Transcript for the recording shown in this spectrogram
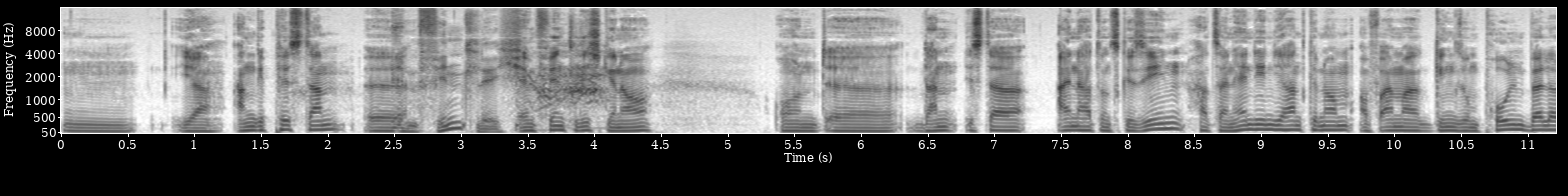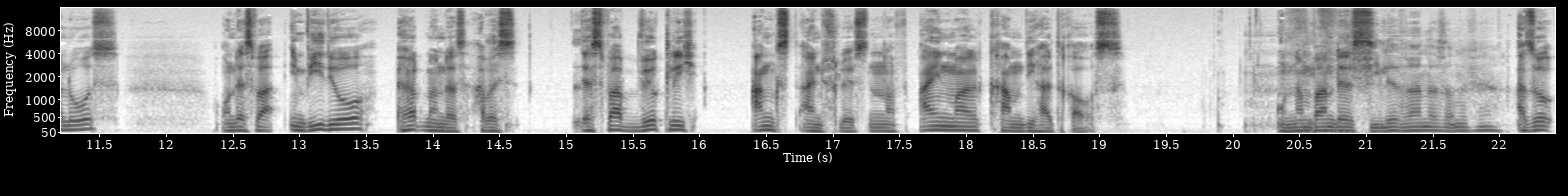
mh, ja, angepisst dann. Äh, Empfindlich. Empfindlich, genau. Und äh, dann ist da, einer hat uns gesehen, hat sein Handy in die Hand genommen, auf einmal ging so ein Polenböller los. Und es war im Video, hört man das, aber es, es war wirklich angsteinflößend. Auf einmal kamen die halt raus. Und dann waren Wie das, viele waren das ungefähr? also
